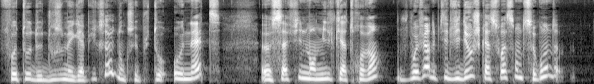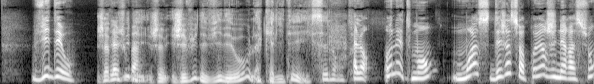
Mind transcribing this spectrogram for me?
photo de 12 mégapixels, donc c'est plutôt honnête. Euh, ça filme en 1080. Vous pouvez faire des petites vidéos jusqu'à 60 secondes. Vidéo. J'ai vu, des vidéos, la qualité est excellente. Alors honnêtement, moi déjà sur la première génération,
